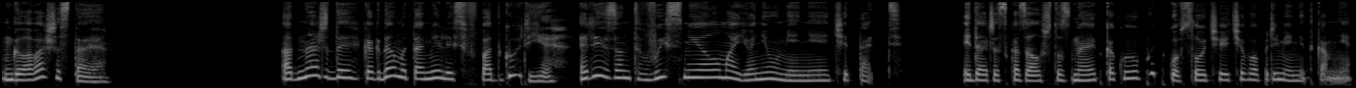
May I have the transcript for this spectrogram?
Глава шестая. Однажды, когда мы томились в Подгорье, Ризант высмеял моё неумение читать. И даже сказал, что знает, какую пытку в случае чего применит ко мне.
